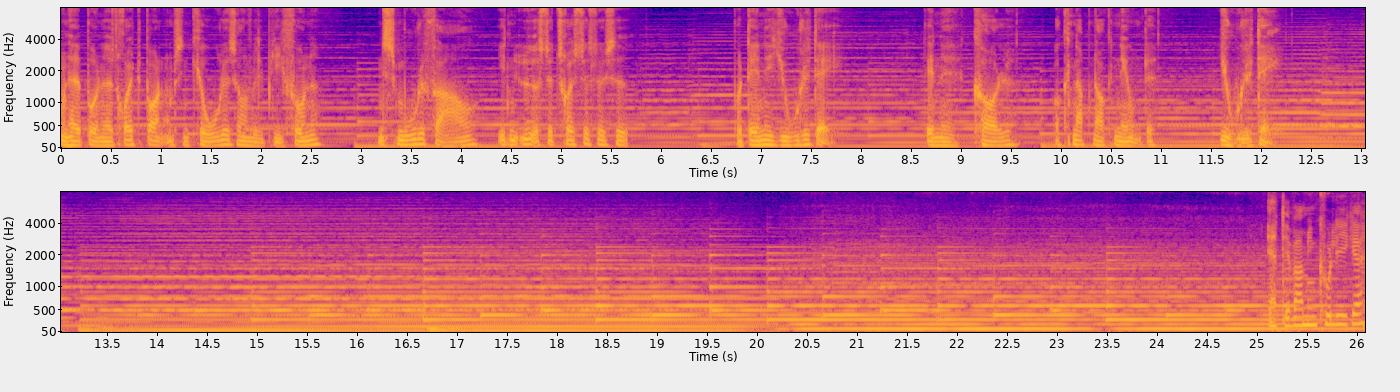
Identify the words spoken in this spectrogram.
hun havde bundet et rødt bånd om sin kjole, så hun ville blive fundet. En smule farve i den yderste trøstesløshed. På denne juledag, denne kolde og knap nok nævnte juledag. Det var min kollega,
